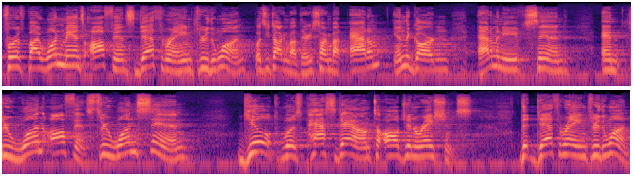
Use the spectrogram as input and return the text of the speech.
For if by one man's offense death reigned through the one, what's he talking about there? He's talking about Adam in the garden. Adam and Eve sinned, and through one offense, through one sin, guilt was passed down to all generations. That death reigned through the one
